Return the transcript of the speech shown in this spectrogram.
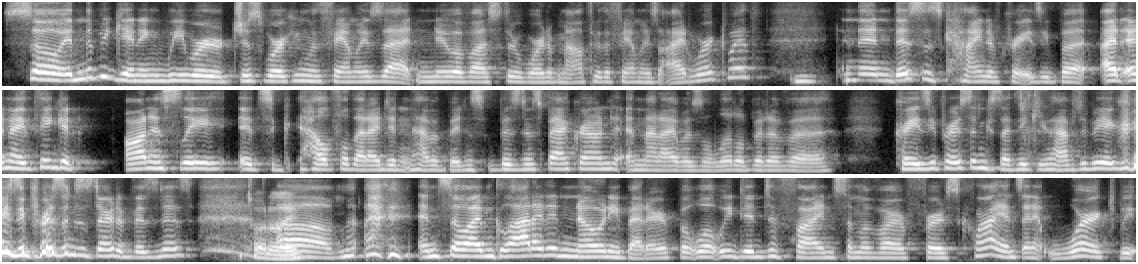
So in the beginning, we were just working with families that knew of us through word of mouth through the families I'd worked with. Mm. And then this is kind of crazy, but I and I think it honestly it's helpful that I didn't have a business business background and that I was a little bit of a crazy person because I think you have to be a crazy person to start a business. Totally. Um, and so I'm glad I didn't know any better. But what we did to find some of our first clients, and it worked. We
